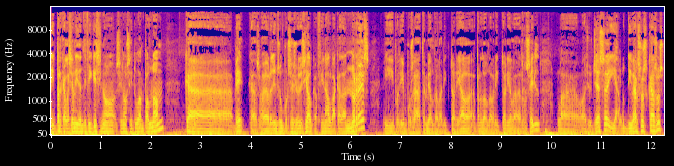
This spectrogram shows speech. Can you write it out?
dic perquè la gent l'identifiqui si no, si no el situen pel nom, que, bé, que es va veure dins un procés judicial que al final va quedar no res i podríem posar també el de la Victòria, el, perdó, el de la Victòria la Rossell, la, la jutgessa, i hi ha hagut diversos casos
